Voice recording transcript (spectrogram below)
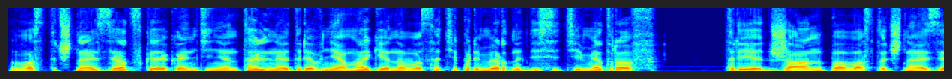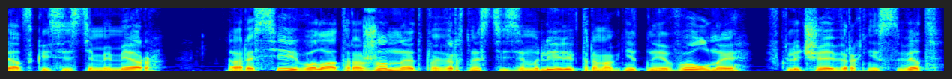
Восточноазиатская континентальная древняя магия на высоте примерно 10 метров, три джан по восточноазиатской системе мер, рассеивала отраженные от поверхности Земли электромагнитные волны, включая верхний свет,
